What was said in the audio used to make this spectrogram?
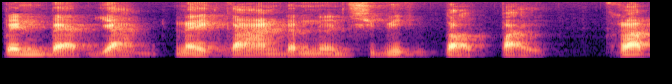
เป็นแบบอย่างในการดำเนินชีวิตต่อไปครับ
